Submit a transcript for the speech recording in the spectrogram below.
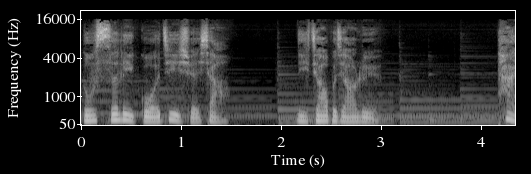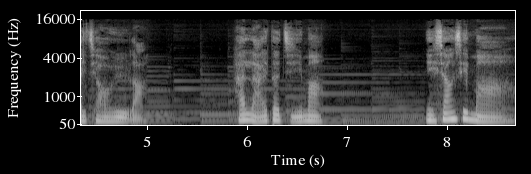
读私立国际学校，你焦不焦虑？太焦虑了，还来得及吗？你相信吗？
